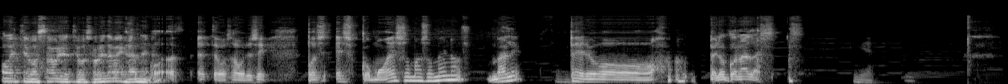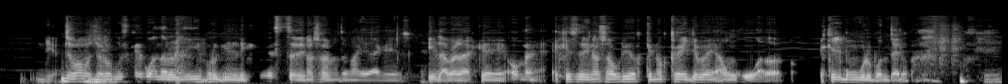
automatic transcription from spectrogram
O estegosaurio, estegosaurio también es grande. Estegosaurio, sí. Pues es como eso más o menos, ¿vale? Sí. Pero, pero con alas. Bien. Dios. Yo vamos, yo lo busqué cuando lo leí porque dije, este dinosaurio no tengo ni idea qué es. Y la verdad es que, hombre, es que ese dinosaurio es que no es que lleve a un jugador, es que lleva un grupo entero. Sí.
